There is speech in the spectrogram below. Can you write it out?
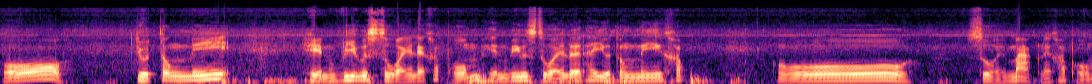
โอ้อยู่ตรงนี้เห็นวิวสวยเลยครับ ผมเห็นวิวสวยเลยถ้าอยู่ตรงนี้ครับ โอ้สวยมากเลยครับผม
